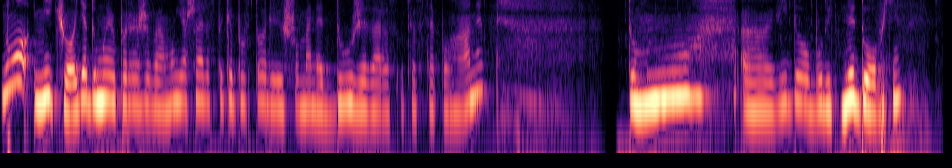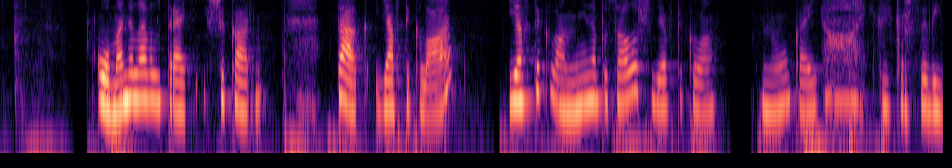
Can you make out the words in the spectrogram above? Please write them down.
Ну, нічого, я думаю, переживемо. Я ще раз таки повторюю, що в мене дуже зараз оце все погане. Тому е, відео будуть недовгі. О, в мене левел третій. Шикарно. Так, я втекла. Я втекла. Мені написало, що я втекла. Ну, окей. А, який красивий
